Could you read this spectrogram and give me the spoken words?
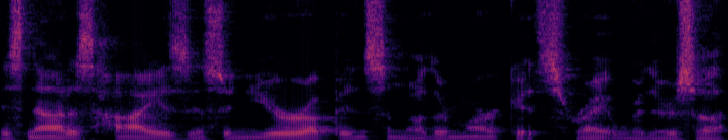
is not as high as this in Europe and some other markets, right? Where there's a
